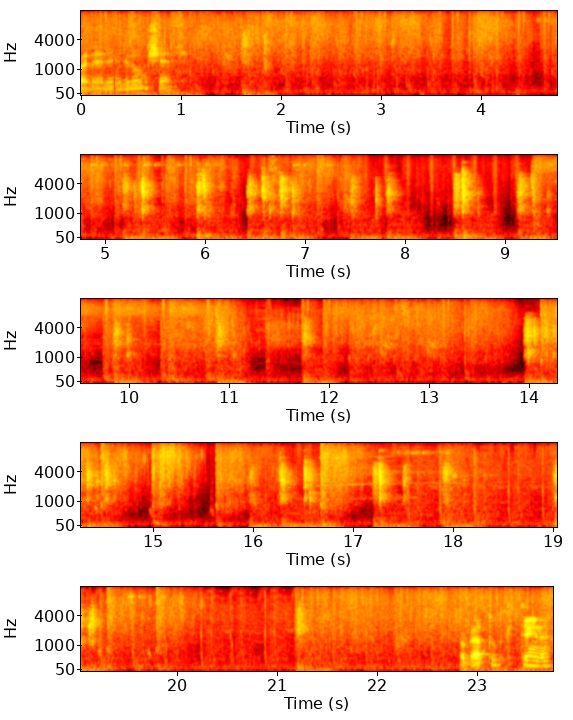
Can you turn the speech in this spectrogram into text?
Agora ele virou um chefe. Jogar tudo que tem, né?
